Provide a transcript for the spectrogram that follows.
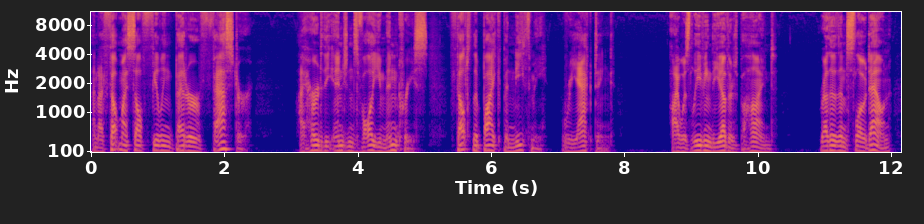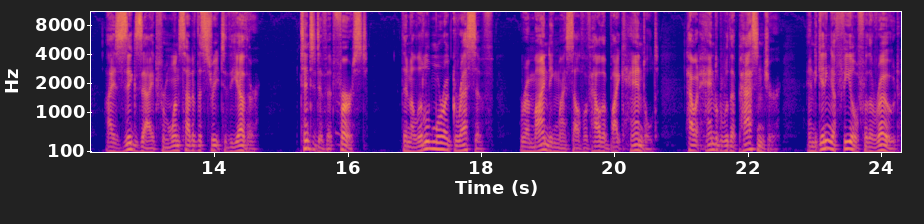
and I felt myself feeling better faster. I heard the engine's volume increase, felt the bike beneath me, reacting. I was leaving the others behind. Rather than slow down, I zigzagged from one side of the street to the other, tentative at first, then a little more aggressive, reminding myself of how the bike handled, how it handled with a passenger, and getting a feel for the road,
